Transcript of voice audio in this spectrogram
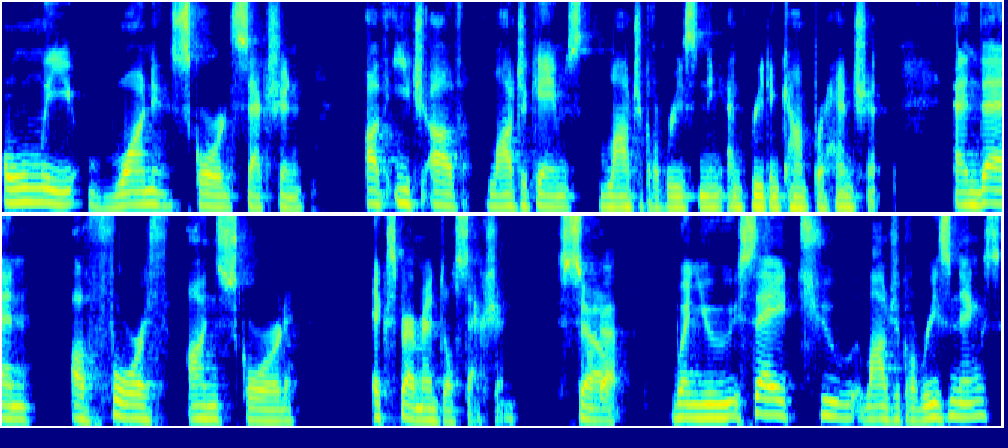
only one scored section of each of logic games, logical reasoning, and reading comprehension. And then a fourth unscored experimental section. So Okay. when you say two logical reasonings,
